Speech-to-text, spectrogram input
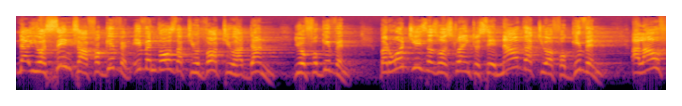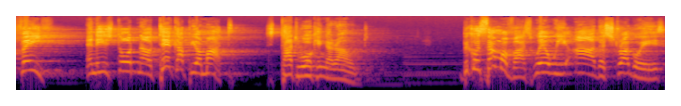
now your sins are forgiven. Even those that you thought you had done, you're forgiven. But what Jesus was trying to say, now that you are forgiven, allow faith. And he's told now, take up your mat, start walking around. Because some of us, where we are, the struggle is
